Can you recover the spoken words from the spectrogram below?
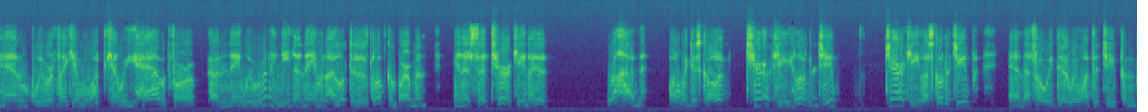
and we were thinking, what can we have for a name? We really need a name. And I looked at his glove compartment, and it said Cherokee. And I said, Rod, why don't we just call it Cherokee? Look, Jeep, Cherokee. Let's go to Jeep. And that's what we did. We went to Jeep and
